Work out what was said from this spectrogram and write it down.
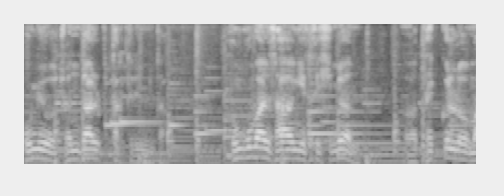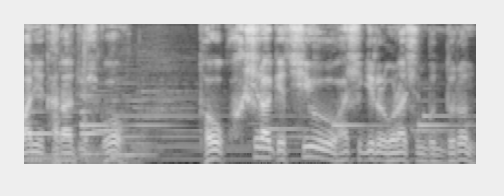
공유 전달 부탁드립니다. 궁금한 사항이 있으시면 어, 댓글로 많이 달아주시고 더욱 확실하게 치유하시기를 원하시는 분들은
